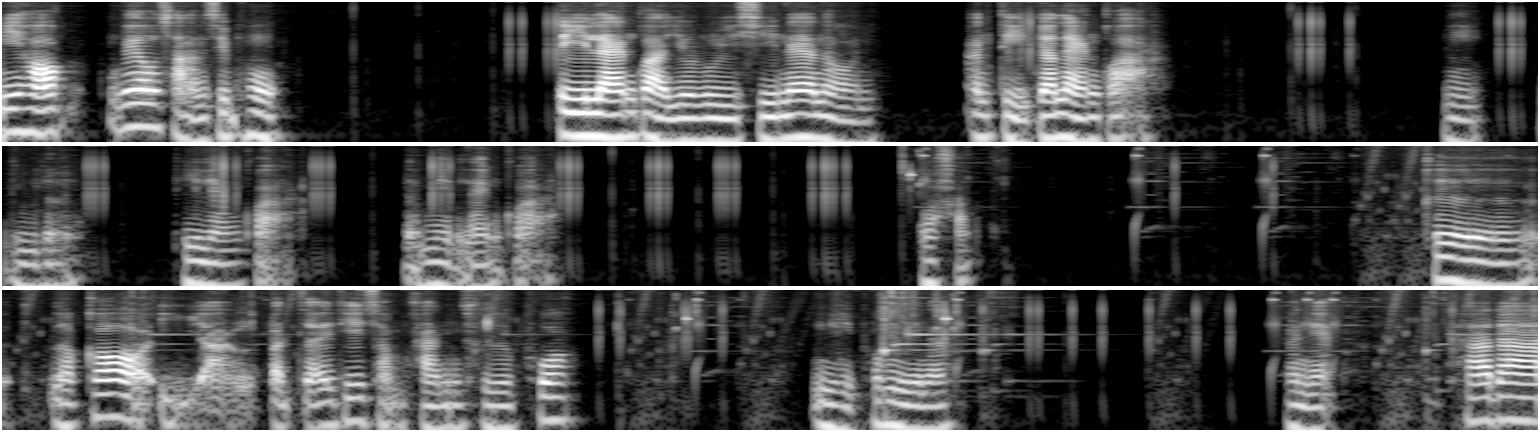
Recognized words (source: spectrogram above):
มีฮอคเวลสามสิบหกตีแรงกว่ายูรุอิชิแน่นอน อันติก็แรงกว่า นี่ดูเลย ที่แรงกว่าดาเมจแรงกว่าว่าครับคือแล้วก็อีกอย่างปัจจัยที่สำคัญคือพวกนี่พวกนี้นะ อันเนี้ยถ้าได้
